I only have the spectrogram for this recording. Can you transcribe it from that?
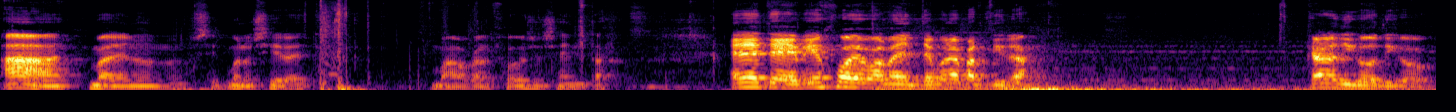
Ah, vale, no, no sí. Bueno, sí era este. Vale, con el fuego 60 NT, bien jugado igualmente, buena partida. Claro, digo, digo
